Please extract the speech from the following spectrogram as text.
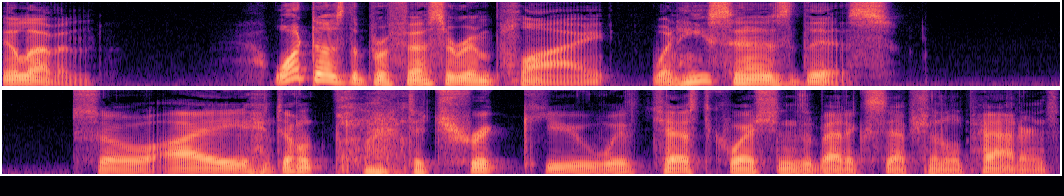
Eleven. What does the professor imply when he says this? So I don't plan to trick you with test questions about exceptional patterns.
